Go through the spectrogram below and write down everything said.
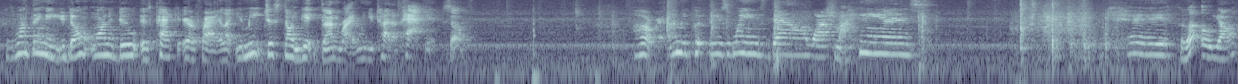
Because one thing that you don't want to do is pack your air fryer. Like your meat just don't get done right when you try to pack it. So, alright, let me put these wings down, wash my hands. Okay, uh-oh y'all.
